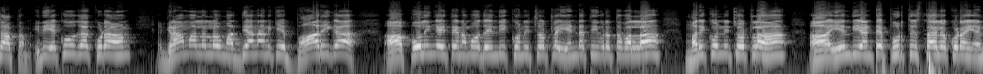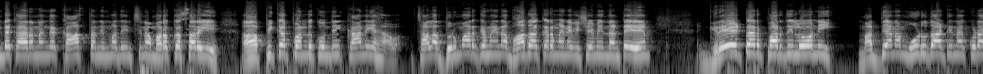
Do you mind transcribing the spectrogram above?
శాతం. ఇది ఎక్కువగా కూడా గ్రామాలలో మధ్యాహ్నానికి భారీగా పోలింగ్ అయితే నమోదైంది. కొన్ని చోట్ల ఎండ తీవ్రత వల్ల మరికొన్ని చోట్ల ఏంది అంటే పూర్తి స్థాయిలో కూడా ఎండ కారణంగా కాస్త నిమ్మదించిన మరొకసారి పికప్ అందుకుంది. కానీ చాలా దుర్మార్గమైన బాధాకరమైన విషయం ఏంటంటే గ్రేటర్ పరిధిలోని మధ్యాహ్నం మూడు దాటినా కూడా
